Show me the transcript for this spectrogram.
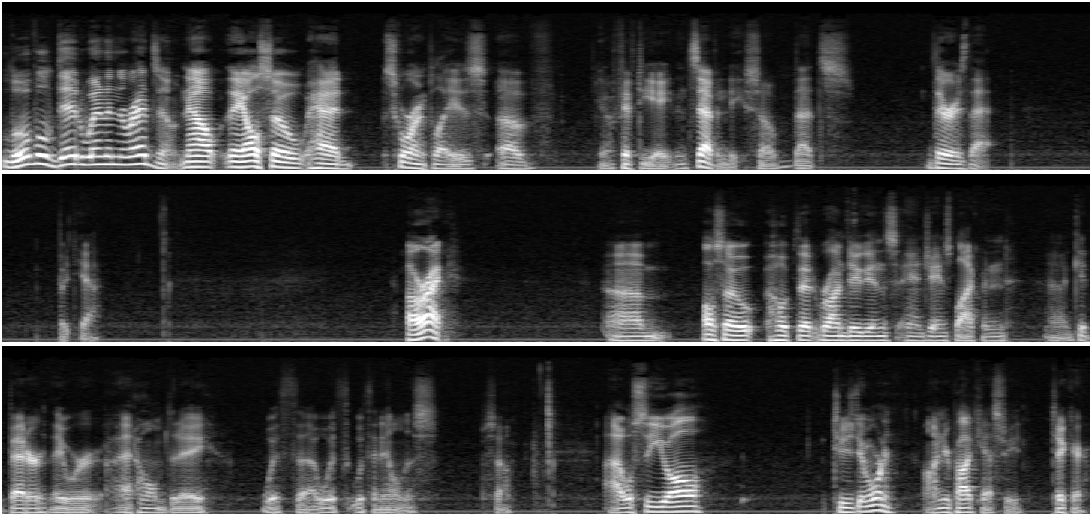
Louisville did win in the red zone. Now they also had scoring plays of you know 58 and 70, so that's there is that. But yeah. All right. Um, also, hope that Ron Dugans and James Blackman uh, get better. They were at home today with uh, with with an illness. So I will see you all Tuesday morning on your podcast feed. Take care.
